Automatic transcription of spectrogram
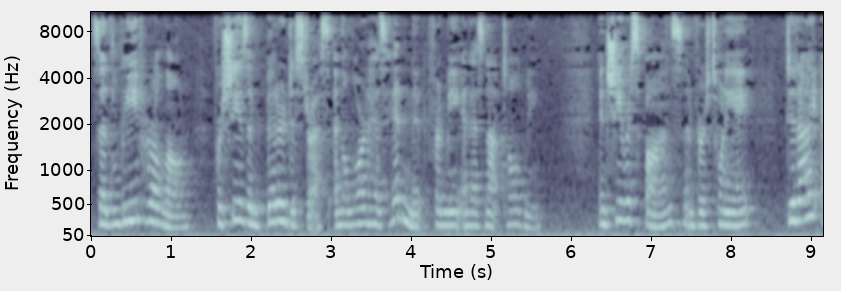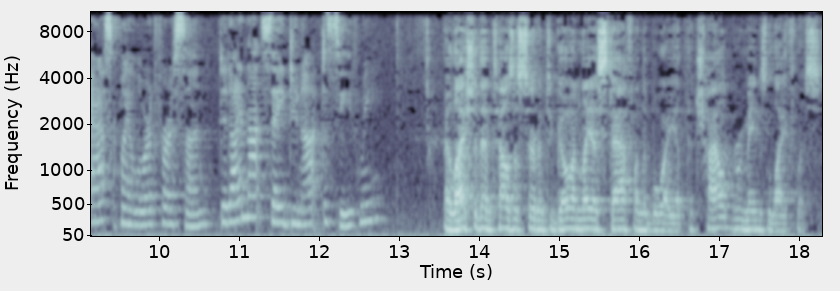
said, Leave her alone, for she is in bitter distress, and the Lord has hidden it from me and has not told me. And she responds in verse 28 Did I ask my Lord for a son? Did I not say, Do not deceive me? Elisha then tells his servant to go and lay a staff on the boy, yet the child remains lifeless.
